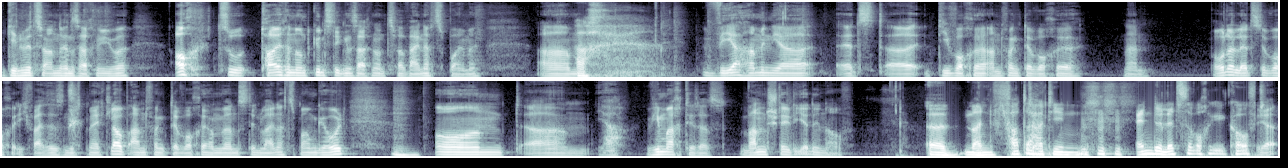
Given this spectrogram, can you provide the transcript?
gehen wir zu anderen Sachen über. Auch zu teuren und günstigen Sachen, und zwar Weihnachtsbäume. Ähm, ach, wir haben ihn ja jetzt äh, die Woche, Anfang der Woche, nein, oder letzte Woche, ich weiß es nicht mehr. Ich glaube, Anfang der Woche haben wir uns den Weihnachtsbaum geholt. Und ähm, ja, wie macht ihr das? Wann stellt ihr den auf? äh, mein Vater hat ihn Ende letzter Woche gekauft. Ja,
